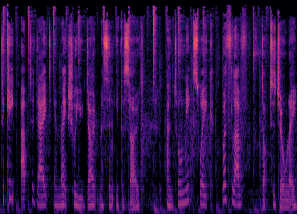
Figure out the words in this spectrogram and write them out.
to keep up to date and make sure you don't miss an episode. Until next week, with love, Dr. Julie.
